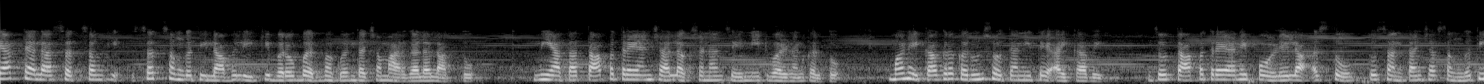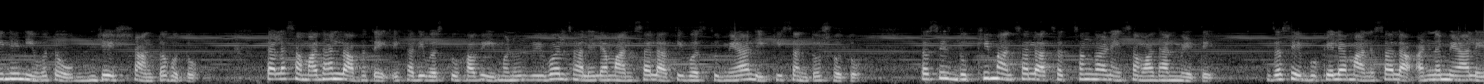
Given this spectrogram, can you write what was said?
त्यात त्याला सत्संगी सत्संगती लाभली की बरोबर भगवंताच्या मार्गाला लागतो. मी आता तापत्रयांच्या लक्षणांचे नीट वर्णन करतो. मन एकाग्र करून श्रोत्यांनी ते ऐकावे. जो तापत्रयाने पोळलेला असतो तो संतांच्या संगतीने निवतो म्हणजे शांत होतो. त्याला समाधान लाभते. एखादी वस्तू हवी म्हणून विवल झालेल्या माणसाला ती वस्तू मिळाली की संतोष होतो. तसेच दुःखी माणसाला सत्संगाने समाधान मिळते. जसे भुकेल्या माणसाला अन्न मिळाले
